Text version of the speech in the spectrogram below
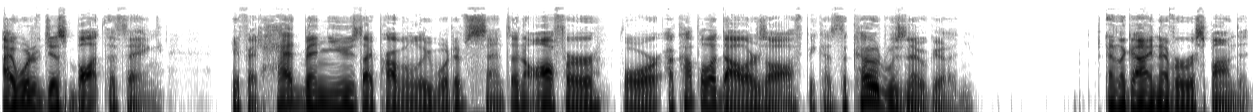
I would have just bought the thing. If it had been used, I probably would have sent an offer for a couple of dollars off because the code was no good. And the guy never responded.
